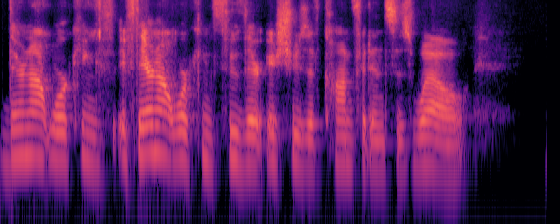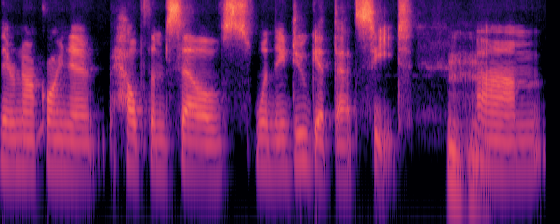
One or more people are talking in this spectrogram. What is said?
they're not working if they're not working through their issues of confidence as well they're not going to help themselves when they do get that seat. Mm-hmm. um,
